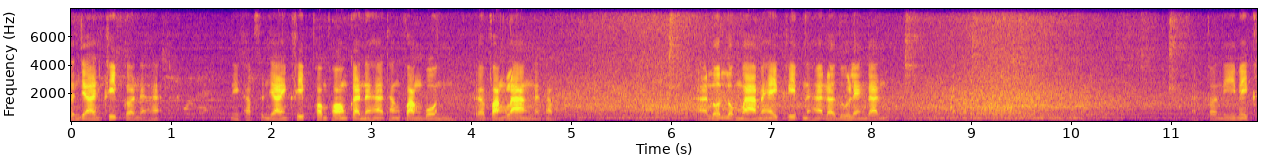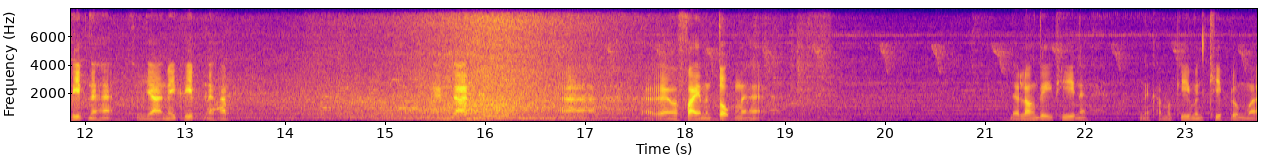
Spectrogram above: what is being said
สัญญาณคลิปก่อนนะฮะ นี่ครับสัญญาณคลิปพร้อม ๆ กันนะฮะทั้งฝั่งบนและฝั่งล่างนะครับลดลงมาไม่ให้คลิปนะฮะแล้วดูแรงดันนะครับตอนนี้ไม่คลิปนะฮะสัญญาณไม่คลิปนะครับ แรงดันอยู่แสดงว่าไฟมันตกนะฮะเดี๋ยวลองดูอีกทีนะนะครับเมื่อกี้มันคลิปลงมา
